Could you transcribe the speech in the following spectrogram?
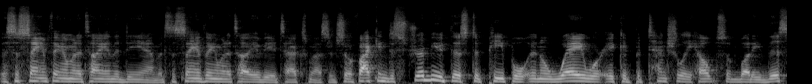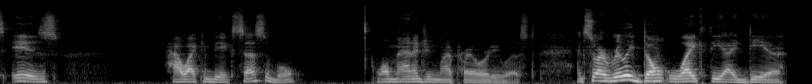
It's the same thing I'm going to tell you in the DM. It's the same thing I'm going to tell you via text message. So if I can distribute this to people in a way where it could potentially help somebody, this is how I can be accessible while managing my priority list. And so I really don't like the idea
